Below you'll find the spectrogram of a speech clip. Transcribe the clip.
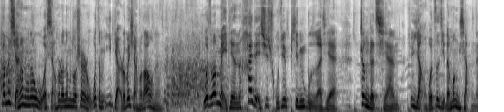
他们想象中的我享受了那么多事儿，我怎么一点都没享受到呢？我怎么每天还得去出去拼搏去，挣着钱去养活自己的梦想呢？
